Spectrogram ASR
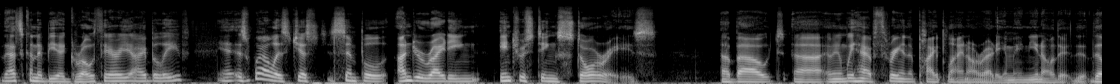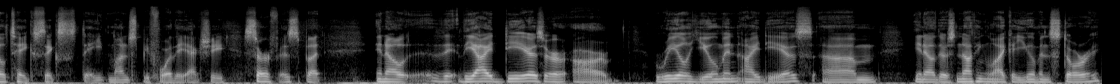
that's going to be a growth area, I believe, as well as just simple underwriting interesting stories about. Uh, I mean, we have three in the pipeline already. I mean, you know, they'll take six to eight months before they actually surface, but you know, the the ideas are are real human ideas. Um, you know, there's nothing like a human story,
